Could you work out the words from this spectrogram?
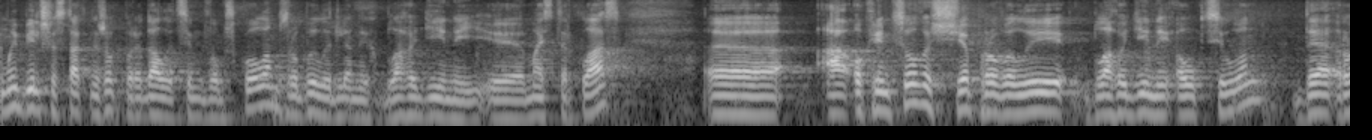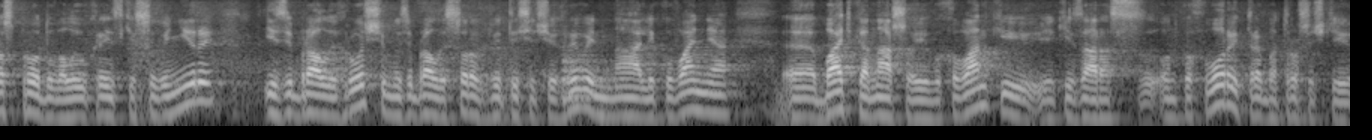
Ми більше ста книжок передали цим двом школам, зробили для них благодійний е, майстер-клас. А окрім цього, ще провели благодійний аукціон, де розпродували українські сувеніри і зібрали гроші. Ми зібрали 42 тисячі гривень на лікування е, батька нашої вихованки, який зараз онкохворий. Треба трошечки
